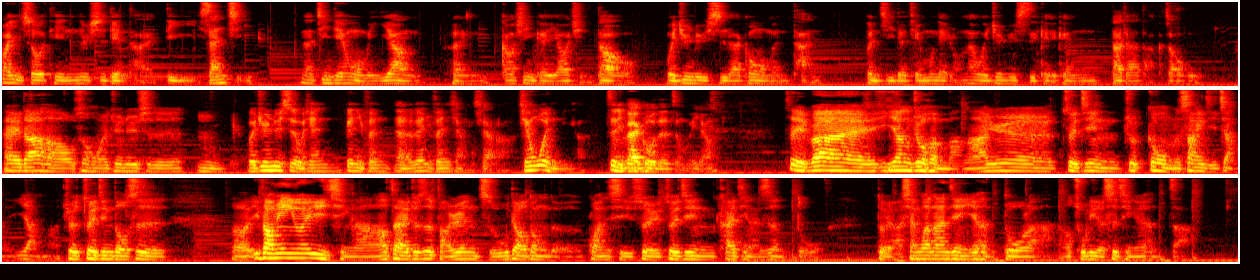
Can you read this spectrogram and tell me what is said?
欢迎收听律师电台第三集。那今天我们一样很高兴可以邀请到韦俊律师来跟我们谈本集的节目内容。那韦俊律师可以跟大家打个招呼。嗨，大家好，我是洪维俊律师。嗯，韦俊律师，我先跟你分呃跟你分享一下啦。先问你啊，这礼拜过得怎么样？这礼拜一样就很忙啊，因为最近就跟我们上一集讲的一样嘛，就最近都是呃一方面因为疫情啊，然后再来就是法院职务调动的关系，所以最近开庭还是很多。对啊，相关的案件也很多啦，然后处理的事情也很杂。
